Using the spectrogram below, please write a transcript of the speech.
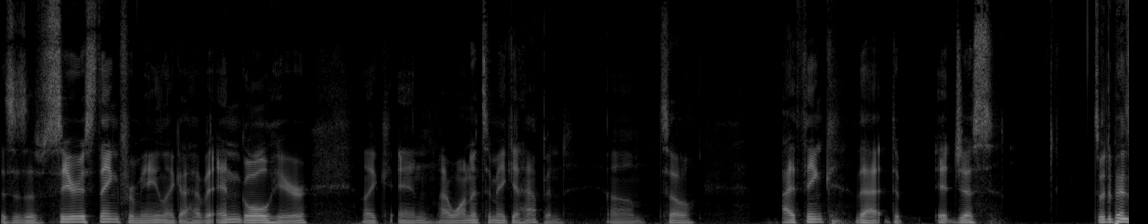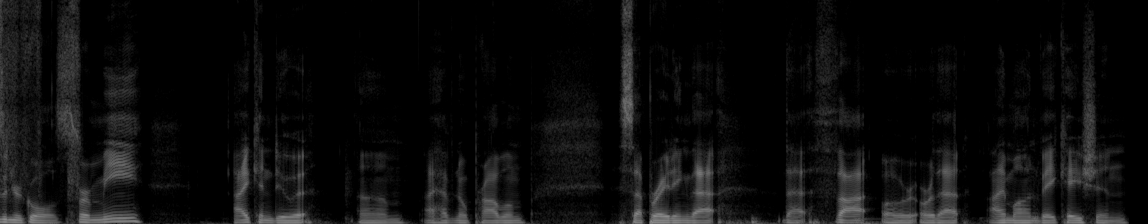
this is a serious thing for me. Like I have an end goal here. Like and I wanted to make it happen. Um, so I think that de- it just So it depends on your goals. for me, I can do it. Um, I have no problem separating that that thought or or that I'm on vacation.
